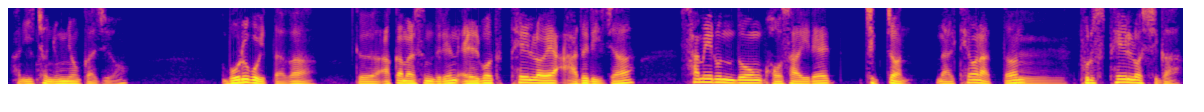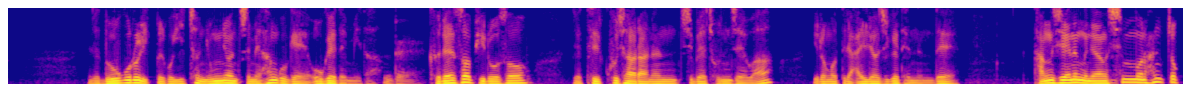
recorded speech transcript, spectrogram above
한 2006년까지요. 모르고 있다가 그 아까 말씀드린 엘버트 테일러의 아들이자 3.1운동 거사일에 직전 날 태어났던 음. 브루스 테일러 씨가 이제 노구를 이끌고 2006년쯤에 한국에 오게 됩니다. 네. 그래서 비로소 이제 딜쿠샤라는 집의 존재와 이런 것들이 알려지게 됐는데 당시에는 그냥 신문 한쪽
